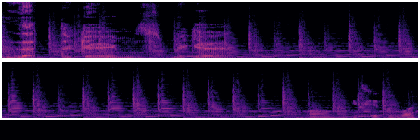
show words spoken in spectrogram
Let the games begin. Um, excuse me, what?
